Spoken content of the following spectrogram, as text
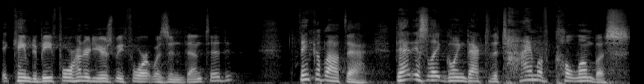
it came to be 400 years before it was invented. Think about that. That is like going back to the time of Columbus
